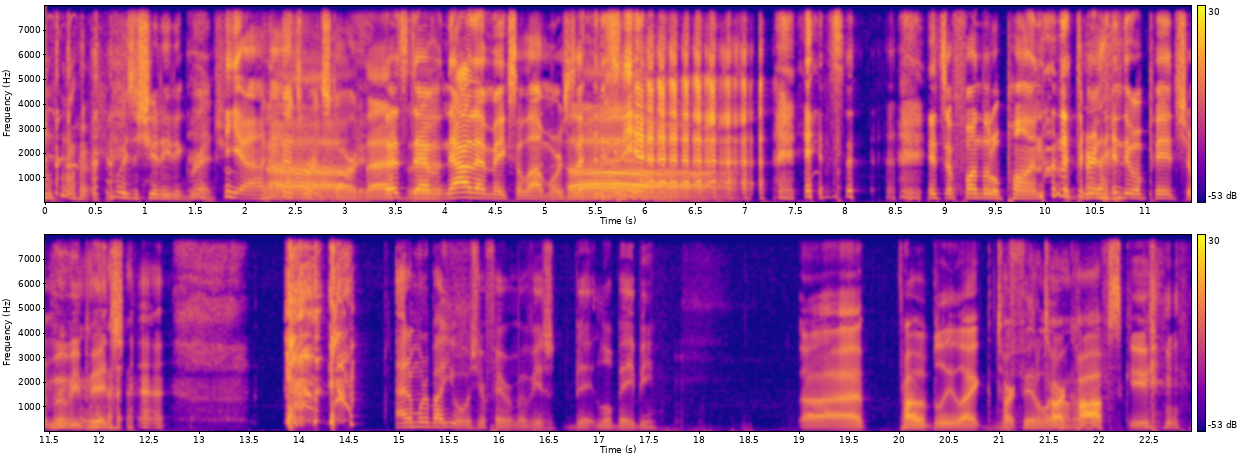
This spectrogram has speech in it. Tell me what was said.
Oh, he's a shit-eating Grinch. yeah, I think that's where it started. That's it. definitely now that makes a lot more sense. Oh. yeah. it's it's a fun little pun that turned Yeah. into a pitch, a movie pitch. Adam, what about you? What was your favorite movie as a bi- little baby? Uh, probably like Tar- Fiddler on the Roof. Tarkovsky.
